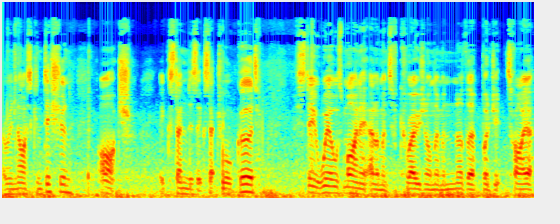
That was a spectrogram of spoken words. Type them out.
are in nice condition arch extenders etc all good steel wheels minor elements of corrosion on them another budget tire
